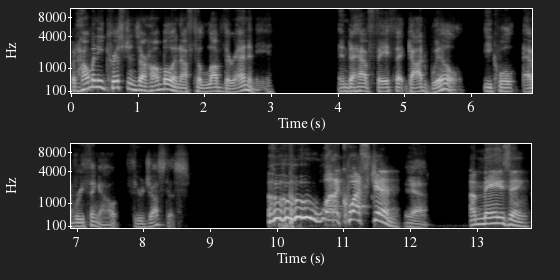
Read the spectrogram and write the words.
But how many Christians are humble enough to love their enemy and to have faith that God will equal everything out through justice? Ooh, what a question. Yeah. Amazing.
